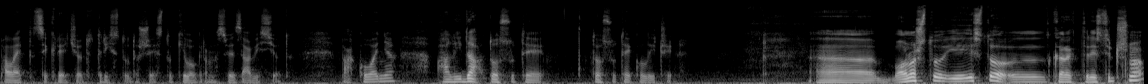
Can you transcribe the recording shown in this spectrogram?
paleta se kreće od 300 do 600 kg, sve zavisi od pakovanja. Ali da, to su te, to su te količine. Uh, ono što je isto uh, karakteristično,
